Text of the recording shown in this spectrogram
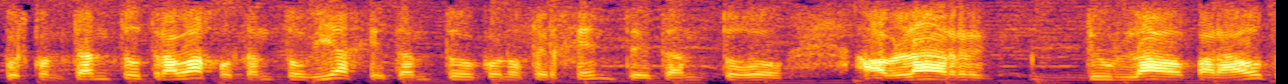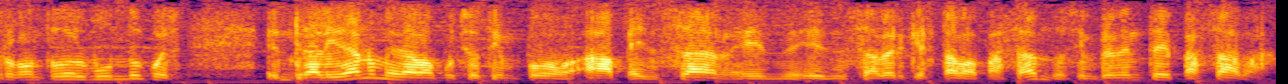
pues con tanto trabajo, tanto viaje, tanto conocer gente, tanto hablar de un lado para otro con todo el mundo, pues en realidad no me daba mucho tiempo a pensar en, en saber qué estaba pasando, simplemente pasaba,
